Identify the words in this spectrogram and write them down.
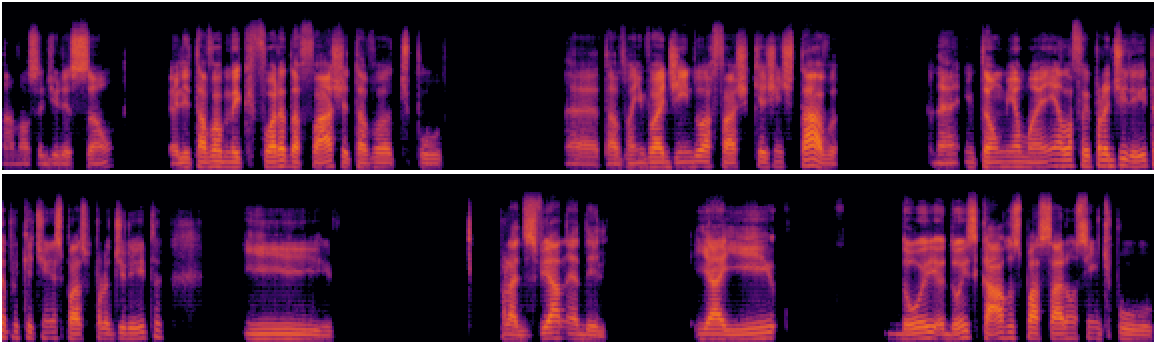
na nossa direção, ele estava meio que fora da faixa, estava, tipo estava invadindo a faixa que a gente estava, né. Então minha mãe, ela foi pra direita, porque tinha espaço pra direita, e pra desviar, né, dele. E aí doi dois carros passaram, assim, tipo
